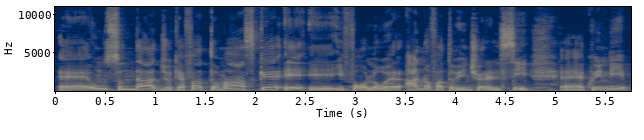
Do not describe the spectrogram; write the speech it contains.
Eh, un sondaggio che ha fatto Musk e, e, i follower hanno fatto vincere il sì, eh, quindi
